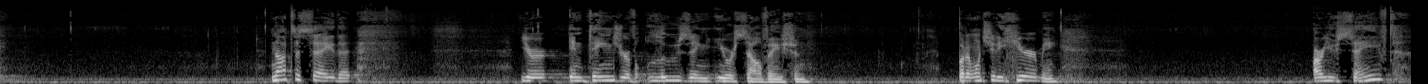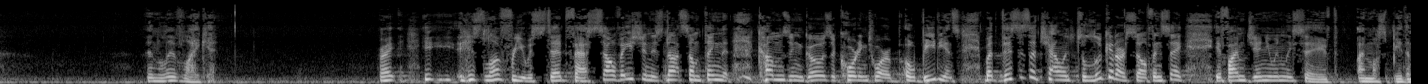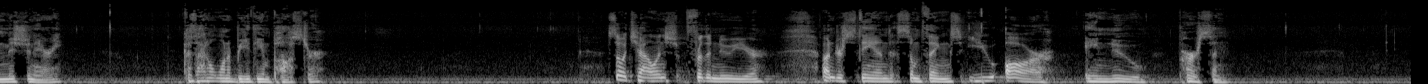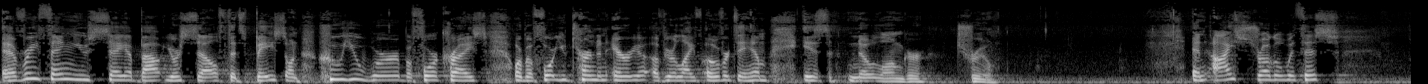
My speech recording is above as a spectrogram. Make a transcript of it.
Not to say that you're in danger of losing your salvation, but I want you to hear me. Are you saved? Then live like it right? His love for you is steadfast. Salvation is not something that comes and goes according to our obedience, but this is a challenge to look at ourselves and say, if I'm genuinely saved, I must be the missionary because I don't want to be the imposter. So, a challenge for the new year understand some things. You are a new person. Everything you say about yourself that's based on who you were before Christ or before you turned an area of your life over to Him is no longer true. And I struggle with this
